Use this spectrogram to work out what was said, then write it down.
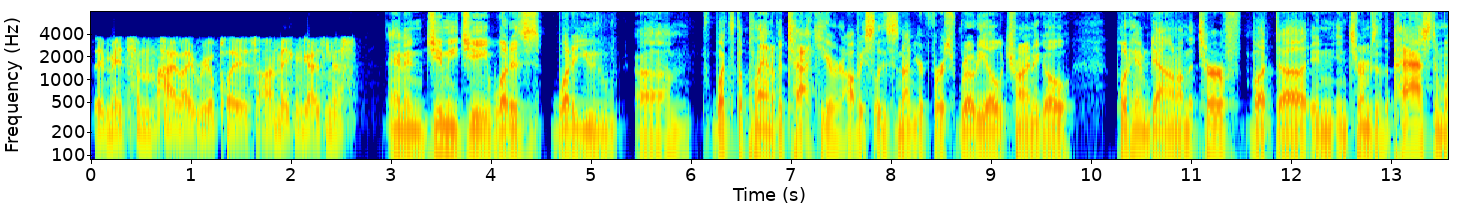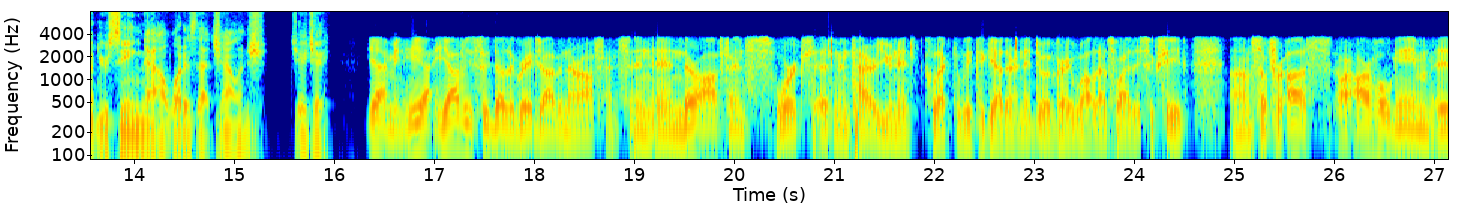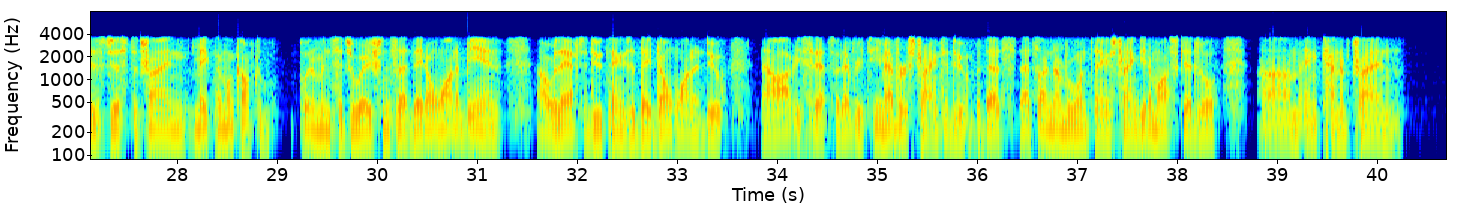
they've made some highlight reel plays on making guys miss. And in Jimmy G, what is what are you? Um, what's the plan of attack here? Obviously, this is not your first rodeo trying to go put him down on the turf, but uh, in in terms of the past and what you're seeing now, what is that challenge, JJ? Yeah, I mean he he obviously does a great job in their offense, and and their offense works as an entire unit collectively together, and they do it very well. That's why they succeed. Um, so for us, our, our whole game is just to try and make them uncomfortable put them in situations that they don't want to be in, uh, where they have to do things that they don't want to do. Now, obviously, that's what every team ever is trying to do, but that's that's our number one thing is try and get them off schedule um, and kind of try and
